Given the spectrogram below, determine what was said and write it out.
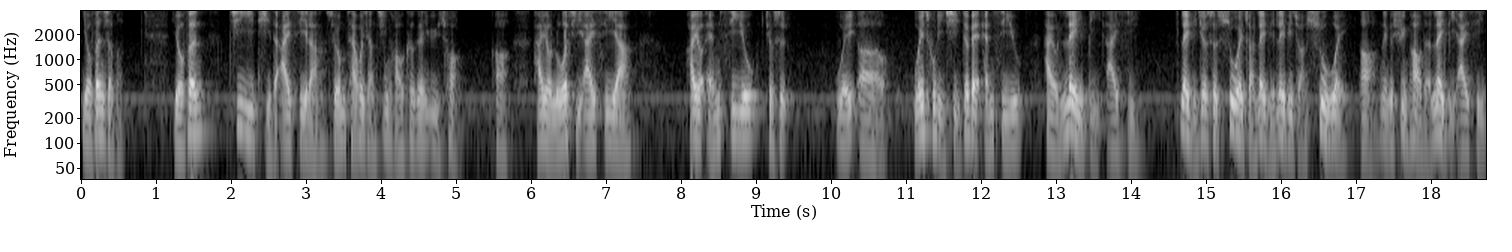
有分什么？有分记忆体的 IC 啦，所以我们才会讲金豪科跟钰创啊，还有逻辑 IC 呀、啊，还有 MCU，就是微呃微处理器，对不对？MCU，还有类比 IC，类比就是数位转类比，类比转数位啊，那个讯号的类比 IC。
